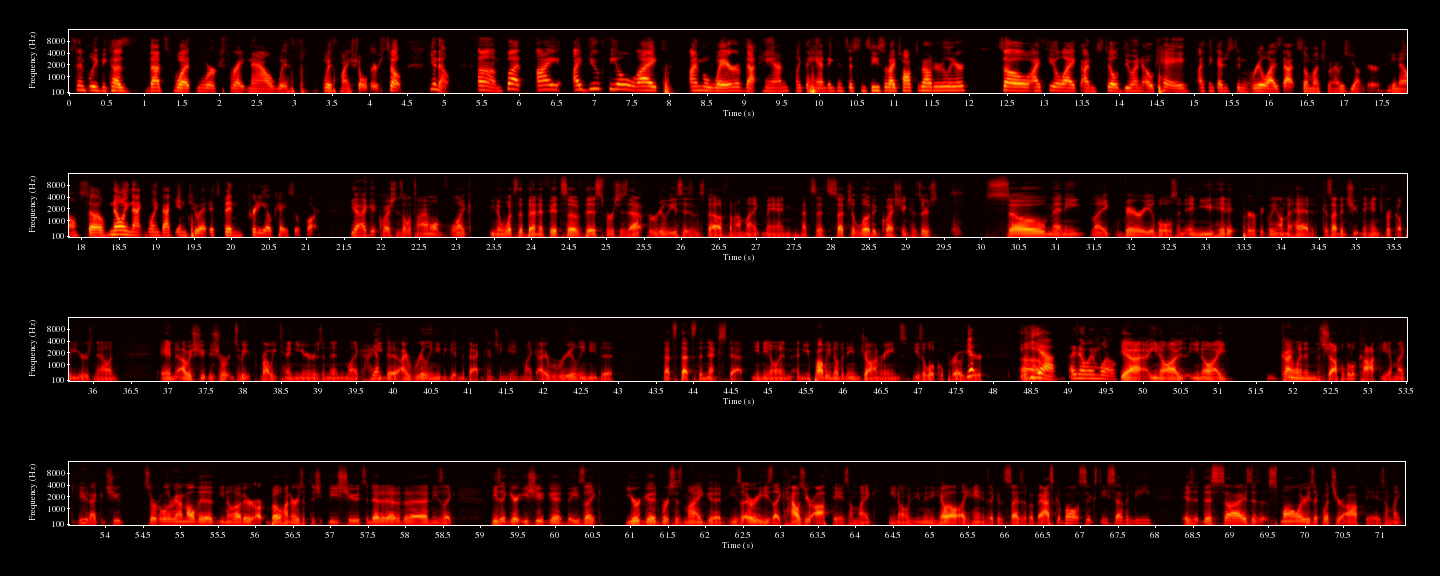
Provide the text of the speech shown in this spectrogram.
simply because that's what works right now with with my shoulder. So, you know, um, but I I do feel like I'm aware of that hand, like the hand inconsistencies that I talked about earlier. So I feel like I'm still doing okay. I think I just didn't realize that so much when I was younger, you know. So knowing that going back into it, it's been pretty okay so far. Yeah, I get questions all the time of like, you know, what's the benefits of this versus that for releases and stuff, and I'm like, man, that's such a loaded question because there's so many like variables and, and you hit it perfectly on the head because I've been shooting a hinge for a couple years now and and I was shooting a short and sweet for probably 10 years and then like I yep. need to I really need to get in the back tension game. Like I really need to that's that's the next step you know and and you probably know the name John Rains he's a local pro yep. here. Um, yeah I know him well. Yeah you know I you know I kind of went into the shop a little cocky. I'm like dude I could shoot circles around all the you know other bow hunters at the sh- these shoots and da da da da da and he's like he's like, Garrett, you shoot good, but he's like, you're good versus my good. He's like, or he's like, how's your off days? I'm like, you know, and then he held out like hand. He's like, the size of a basketball at 60, 70. Is it this size? Is it smaller? He's like, what's your off days? I'm like,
